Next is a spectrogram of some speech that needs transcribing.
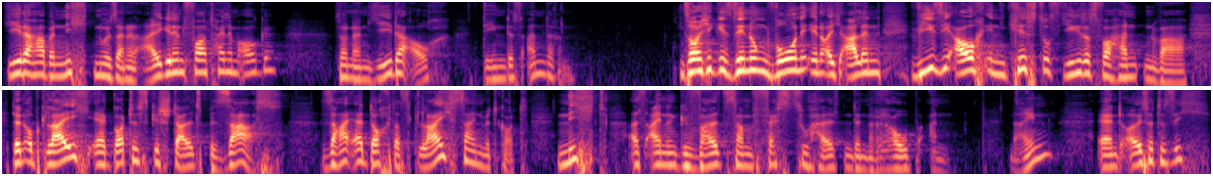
Jeder habe nicht nur seinen eigenen Vorteil im Auge, sondern jeder auch den des anderen. Solche Gesinnung wohne in euch allen, wie sie auch in Christus Jesus vorhanden war. Denn obgleich er Gottes Gestalt besaß, sah er doch das Gleichsein mit Gott nicht als einen gewaltsam festzuhaltenden Raub an. Nein, er entäußerte sich,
